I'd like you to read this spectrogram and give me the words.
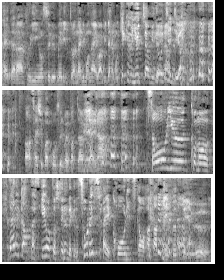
えたら、不倫をするメリットは何もないわ、みたいな、もう結局言っちゃうみたいな。幼稚園児が。あ、最初からこうすればよかった、みたいな。そういう、この、誰かを助けようとしてるんだけど、それさえ効率化を図っていくっていう、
